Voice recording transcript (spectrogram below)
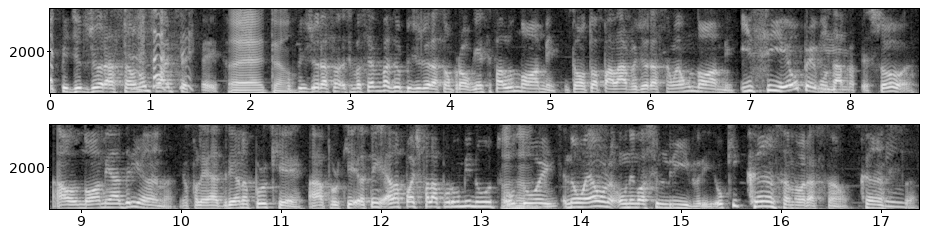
O pedido de oração não pode ser feito. É, O então. pedido de oração, se você vai fazer o pedido de oração pra alguém, você fala o nome. Então a tua palavra de oração é um nome. E se eu perguntar pra pessoa, ah, o nome é Adriana. Eu falei, Adriana, por quê? Ah, porque eu tenho- ela pode falar por um minuto ou Uhum. dois. Não é um, um negócio livre. O que cansa na oração? Cansa.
